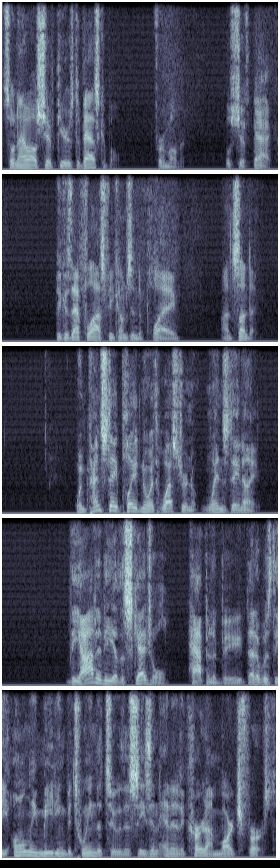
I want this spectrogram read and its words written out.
So now I'll shift gears to basketball for a moment. We'll shift back because that philosophy comes into play on Sunday. When Penn State played Northwestern Wednesday night, the oddity of the schedule happened to be that it was the only meeting between the two this season, and it occurred on March 1st.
